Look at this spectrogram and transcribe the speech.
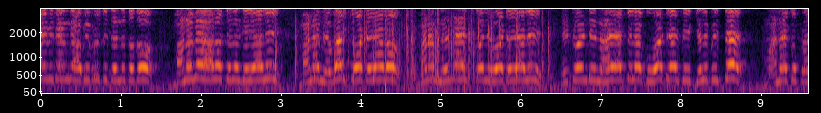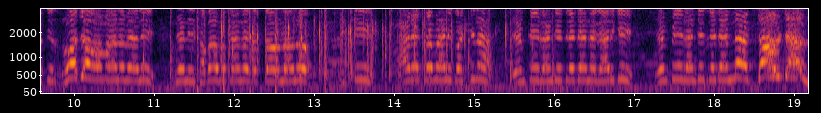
ఏ విధంగా అభివృద్ధి చెందుతుందో మనమే ఆలోచన చేయాలి. మనం ఎవరికి ఓటేయాలో మనం నిర్ణయించుకొని ఓటేయాలి ఇటువంటి నాయకులకు ఓటేసి గెలిపిస్తే మనకు ప్రతిరోజు అవమానమే అని నేను ఈ సభాముఖంగా చెప్తా ఉన్నాను. ఇట్టి కార్యక్రమానికి వచ్చిన ఎంపీ రంజిత్ రెడ్డి అన్న గారికి ఎంపీ రంజిత్ రెడ్డి అన్న down down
